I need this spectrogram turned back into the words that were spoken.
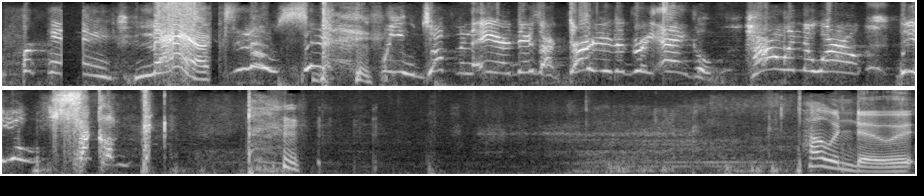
Freaking math, no sense. when you jump in the air, there's a 30 degree angle. How in the world do you suck a dick? How would know it?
